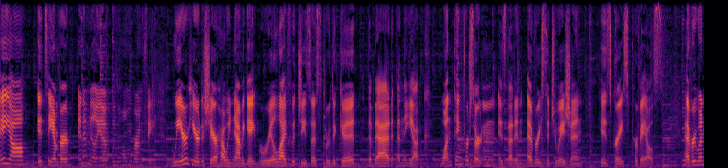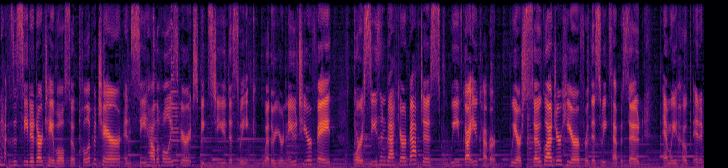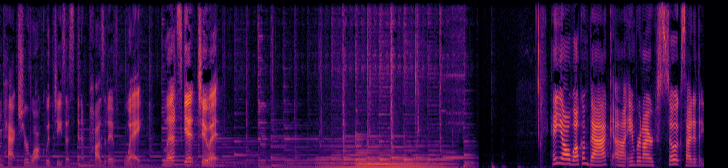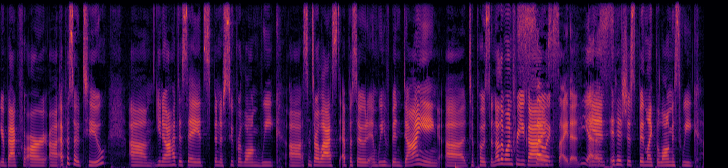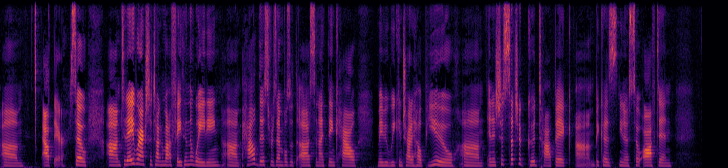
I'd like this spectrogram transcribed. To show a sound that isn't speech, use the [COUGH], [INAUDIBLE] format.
Hey y'all, it's Amber. and Amelia with Homegrown Faith. We are here to share how we navigate real life with Jesus through the good, the bad, and the yuck. One thing for certain is that in every situation, His grace prevails. Everyone has a seat at our table, so pull up a chair and see how the Holy Spirit speaks to you this week. Whether you're new to your faith or a seasoned backyard Baptist, we've got you covered. We are so glad you're here for this week's episode, and we hope it impacts your walk with Jesus in a positive way. Let's, get to it. Hey, y'all, welcome back. Uh, Amber and I are so excited that you're back for our uh, episode two. Um, you know, I have to say, it's been a super long week uh, since our last episode, and we have been dying uh, to post another one for you guys. So excited. Yes. And it has just been like the longest week um, out there. So um, today we're actually talking about faith in the waiting, um, how this resembles with us, and I think how maybe we can try to help you. Um, and it's just such a good topic um, because, you know, so often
